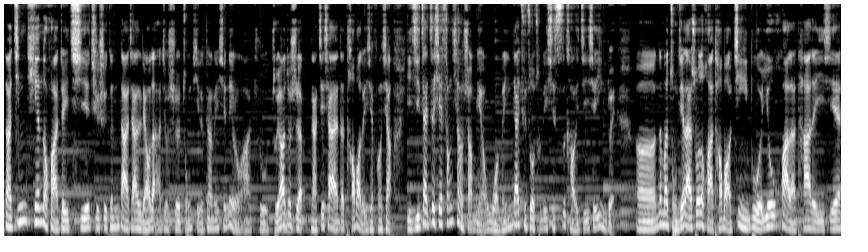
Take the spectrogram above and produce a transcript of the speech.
那今天的话，这一期其实跟大家聊的啊，就是总体的这样的一些内容啊，主主要就是那接下来的淘宝的一些方向，以及在这些方向上面，我们应该去做出的一些思考以及一些应对。呃，那么总结来说的话，淘宝进一步优化了它的一些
